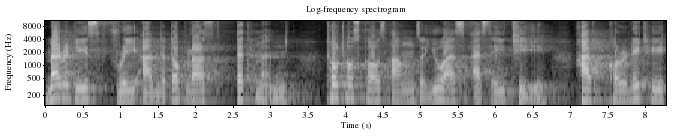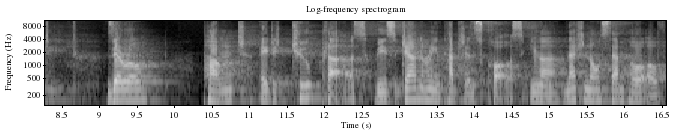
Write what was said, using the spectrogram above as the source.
Meredith Free and Douglas Detterman, total scores on the US SAT have correlated 0.82 plus with general intelligence scores in a national sample of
